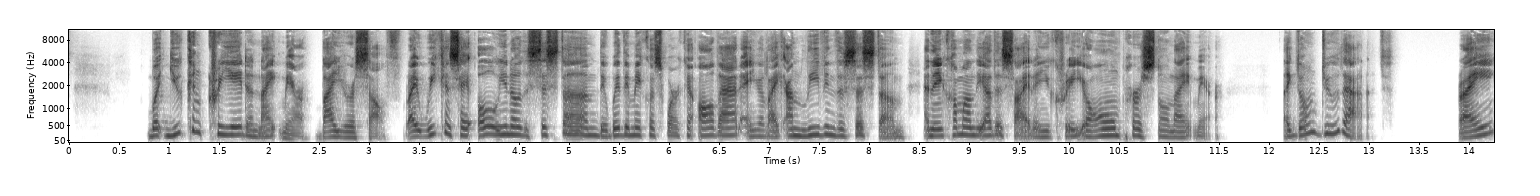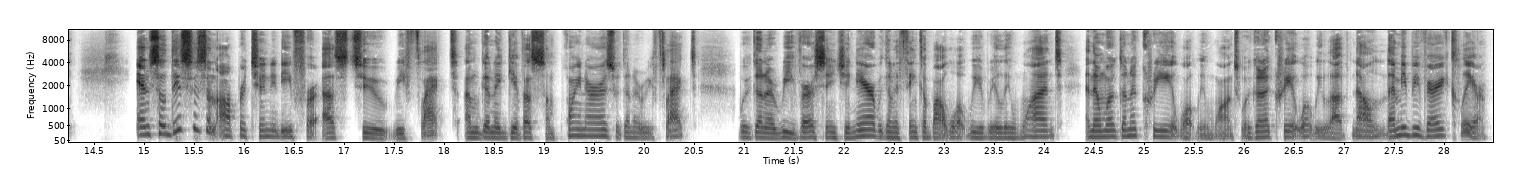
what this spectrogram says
But you can create a nightmare by yourself, right? We can say, oh, you know, the system, the way they make us work and all that. And you're like, I'm leaving the system. And then you come on the other side and you create your own personal nightmare. Like, don't do that right? And so this is an opportunity for us to reflect. I'm going to give us some pointers. We're going to reflect. We're going to reverse engineer. We're going to think about what we really want. And then we're going to create what we want. We're going to create what we love. Now, let me be very clear.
